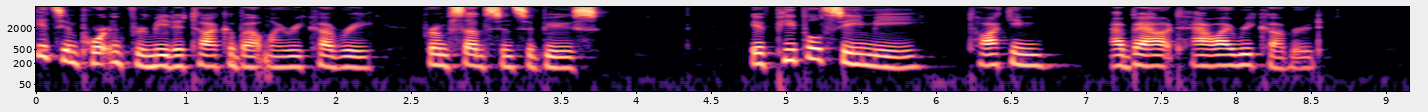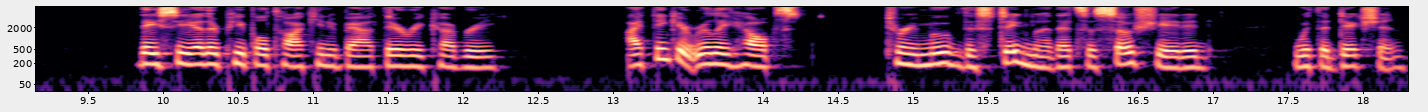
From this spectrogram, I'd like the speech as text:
It's important for me to talk about my recovery from substance abuse. If people see me talking about how I recovered, they see other people talking about their recovery, I think it really helps to remove the stigma that's associated with addiction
